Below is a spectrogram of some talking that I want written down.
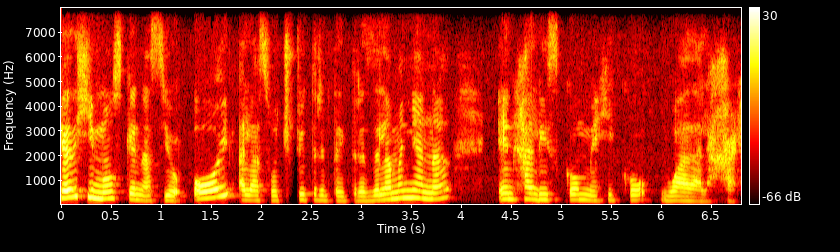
que dijimos que nació hoy a las 8 y 33 de la mañana en Jalisco, México, Guadalajara.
